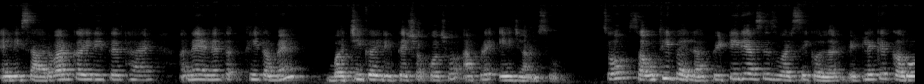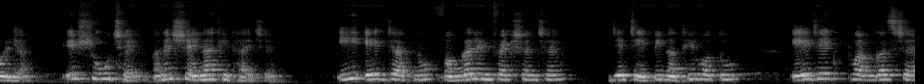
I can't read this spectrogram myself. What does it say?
એની સારવાર કઈ રીતે થાય? અને એનેથી તમે બચી કઈ રીતે શકો છો આપણે એ જાણશું. સો સૌથી પહેલાં પિટીરિયાસિસ વર્સિકોલર એટલે કે કરોળિયા એ શું છે અને શેનાથી થાય છે? એ એક જાતનું ફંગલ ઇન્ફેક્શન છે જે ચેપી નથી હોતું. એ જ એક ફંગસ છે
